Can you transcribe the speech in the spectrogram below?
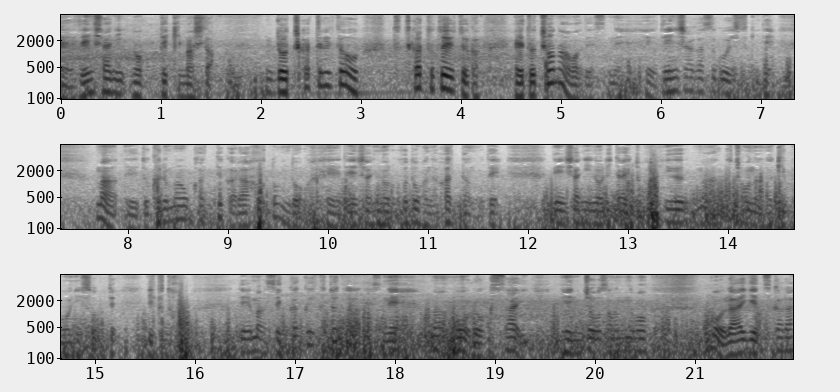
え電車に乗ってきました。どっちかというとどっちかというとか、えーと、長男はですね、え電車がすごい好きで、まあえーと、車を買ってからほとんど、え電車に乗ることがなかったので電車に乗りたいという、まあ、長男の希望に沿っていくと。で、まあ、せっかく行く時にですね、まあ、もう6歳年長さんのもう来月から、え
